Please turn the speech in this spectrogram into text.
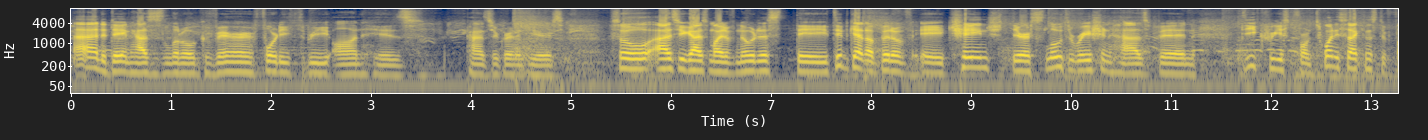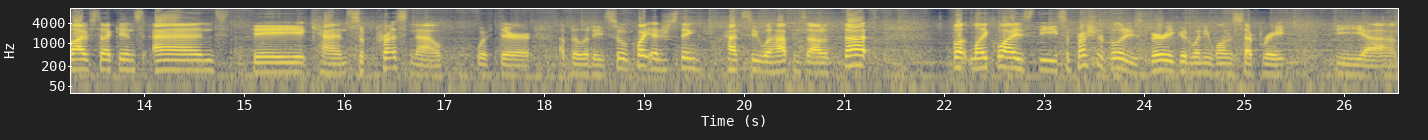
And Dane has his little Gewehr 43 on his Panzer Grenadiers. So as you guys might have noticed, they did get a bit of a change. Their slow duration has been decreased from 20 seconds to 5 seconds, and they can suppress now with their ability. So quite interesting. Had to see what happens out of that. But likewise, the suppression ability is very good when you want to separate the um,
